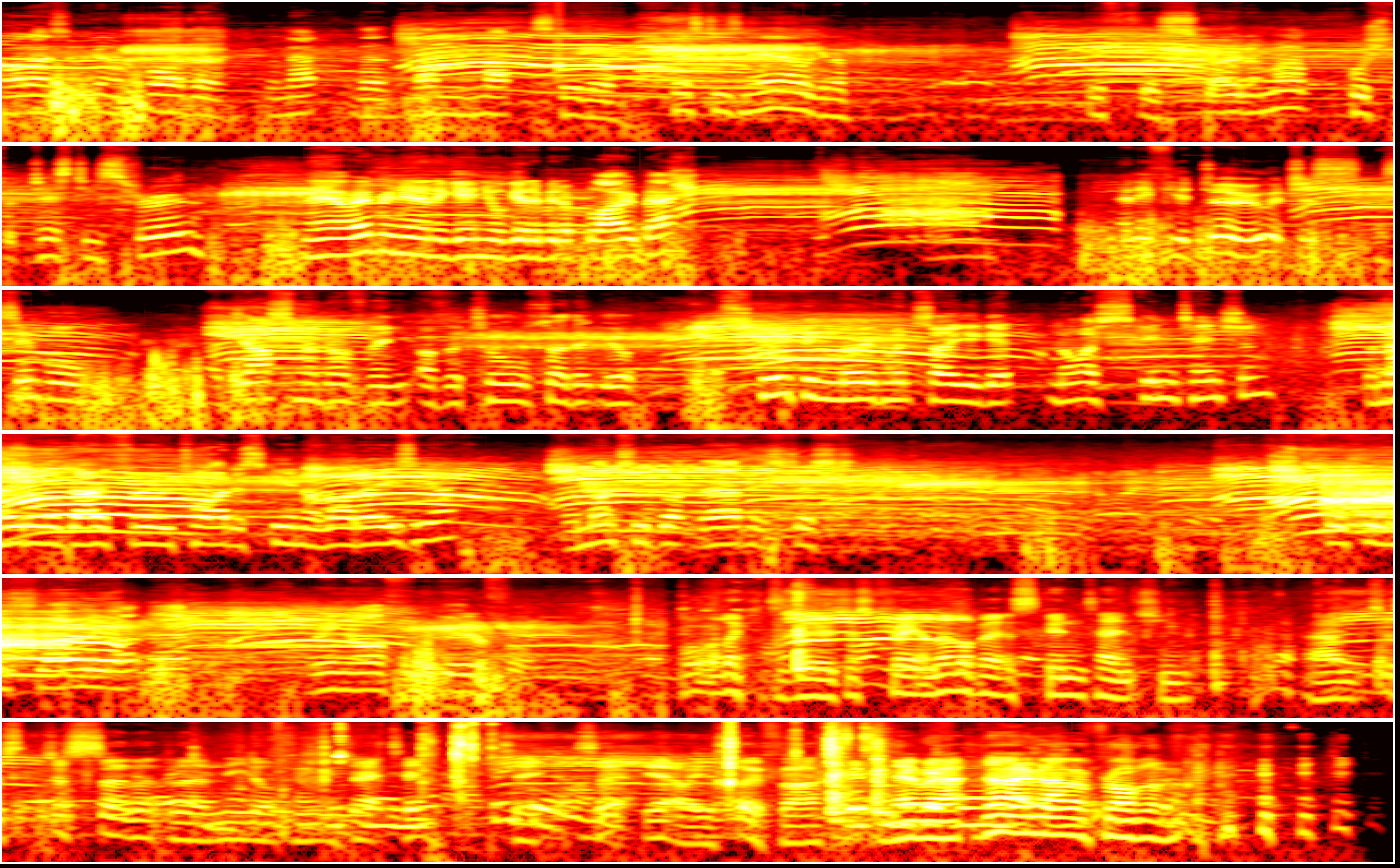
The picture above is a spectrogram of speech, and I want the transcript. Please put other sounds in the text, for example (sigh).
Righto, so we're going to apply the, the nut, the Numnuts to the testes now. We're going to lift the scrotum up, push the testes through. Now, every now and again, you'll get a bit of blowback. Um, and if you do, it's just a simple adjustment of the of the tool so that you're a scooping movement so you get nice skin tension. The needle will go through tighter skin a lot easier. And once you've got that, it's just push in slowly like that, ring beautiful. What we're looking to do is just create a little bit of skin tension, um, just just so that the needle can inject in. See, that's it. Yeah, oh, you're so fast. Never, ha- don't even have a problem. (laughs)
